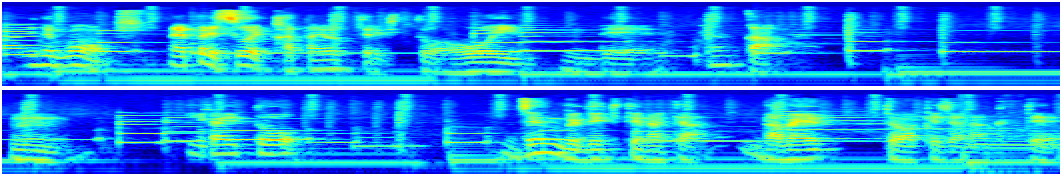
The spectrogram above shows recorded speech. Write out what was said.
周りでも、やっぱりすごい偏ってる人は多いんで、なんか、うん、意外と全部できてなきゃダメってわけじゃなくて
